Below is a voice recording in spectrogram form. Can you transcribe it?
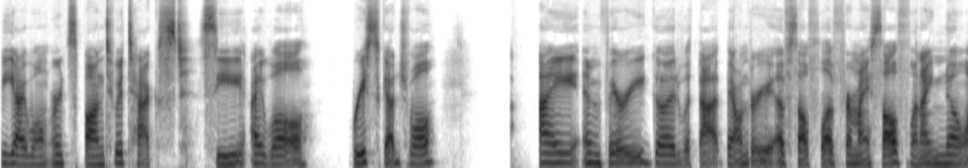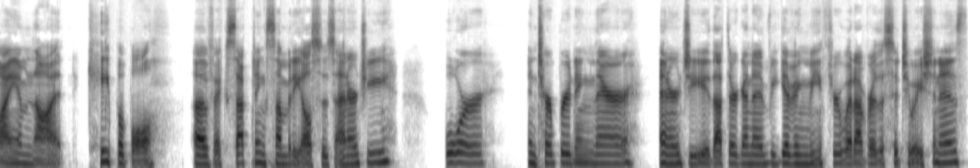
B, I won't respond to a text. C, I will reschedule. I am very good with that boundary of self love for myself when I know I am not capable of accepting somebody else's energy or interpreting their energy that they're going to be giving me through whatever the situation is.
